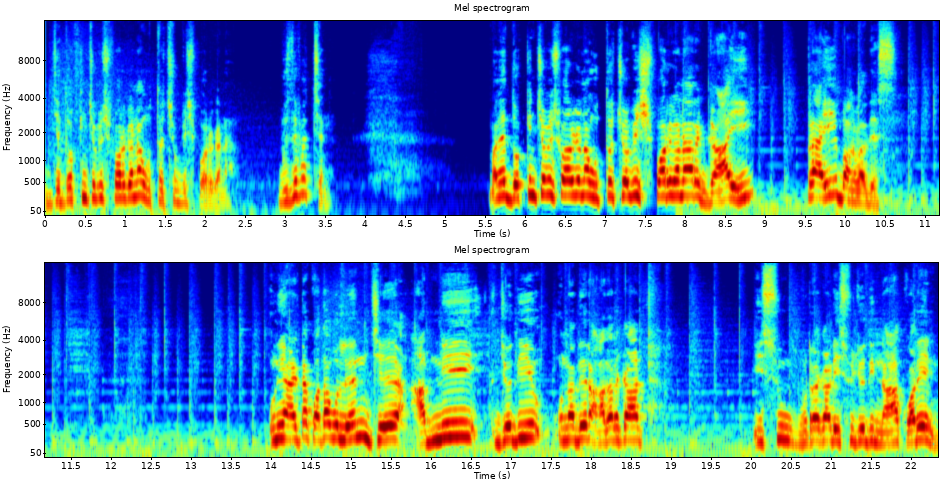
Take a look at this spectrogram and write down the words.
যে দক্ষিণ চব্বিশ পরগনা, উত্তর চব্বিশ পরগনা। বুঝতে পারছেন? মানে দক্ষিণ চব্বিশ পরগনা, উত্তর চব্বিশ পরগনার গাই প্রায় বাংলাদেশ। উনি আরেকটা কথা বললেন যে আপনি যদি ওনাদের Aadhaar card issue, voter card issue যদি না করেন,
